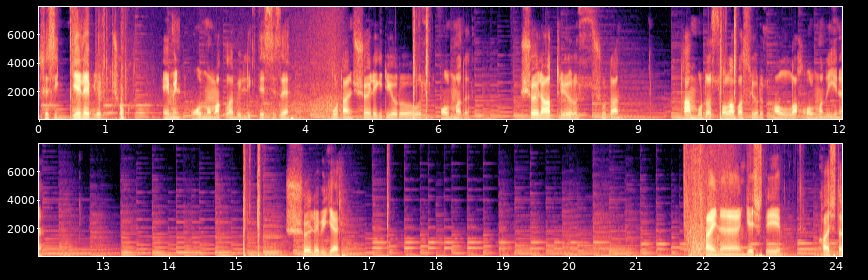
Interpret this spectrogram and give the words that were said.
sesi gelebilir. Çok emin olmamakla birlikte size. Buradan şöyle gidiyoruz. Olmadı. Şöyle atlıyoruz şuradan. Tam burada sola basıyoruz. Allah olmadı yine. Şöyle bir gel. Aynen geçtim. Kaçta?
